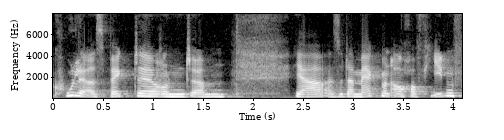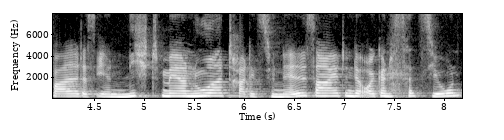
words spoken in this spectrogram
coole Aspekte und ähm, ja, also da merkt man auch auf jeden Fall, dass ihr nicht mehr nur traditionell seid in der Organisation,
